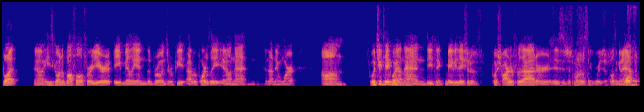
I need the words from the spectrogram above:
but he's going to Buffalo for a year, eight million. The Bruins repeat, uh, reportedly in on that, and, and then they weren't. Um, What's your takeaway on that? And do you think maybe they should have pushed harder for that, or is it just one of those things where it just wasn't going to well, happen?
